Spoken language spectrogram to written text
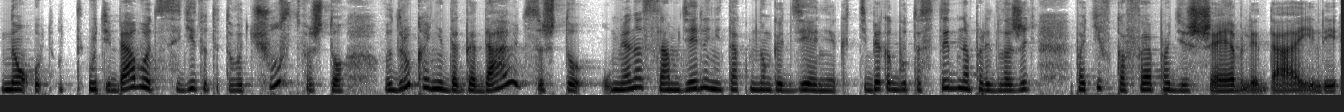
но у, у тебя вот сидит вот это вот чувство, что вдруг они догадаются, что у меня на самом деле не так много денег, тебе как будто стыдно предложить пойти в кафе подешевле, да, или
